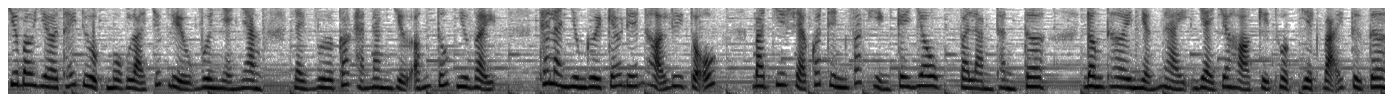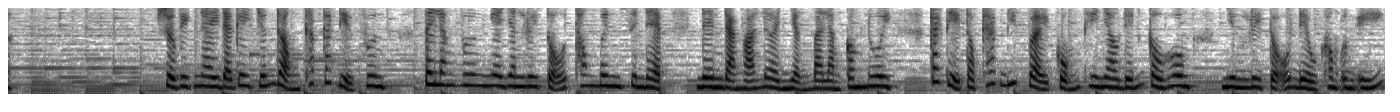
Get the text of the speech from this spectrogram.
chưa bao giờ thấy được một loại chất liệu vừa nhẹ nhàng lại vừa có khả năng giữ ấm tốt như vậy. Thế là nhiều người kéo đến hỏi Luy Tổ, bà chia sẻ quá trình phát hiện cây dâu và làm thành tơ, đồng thời nhẫn nại dạy cho họ kỹ thuật dệt vải từ tơ. Sự việc này đã gây chấn động khắp các địa phương, Tây Lăng Vương nghe danh Lui Tổ thông minh xinh đẹp nên đã ngỏ lời nhận bà làm con nuôi. Các thị tộc khác biết vậy cũng thi nhau đến cầu hôn, nhưng Lui Tổ đều không ưng ý.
